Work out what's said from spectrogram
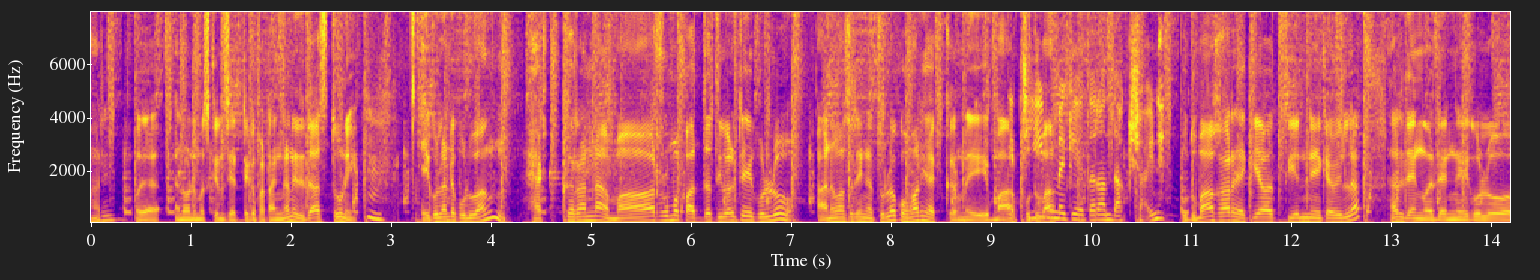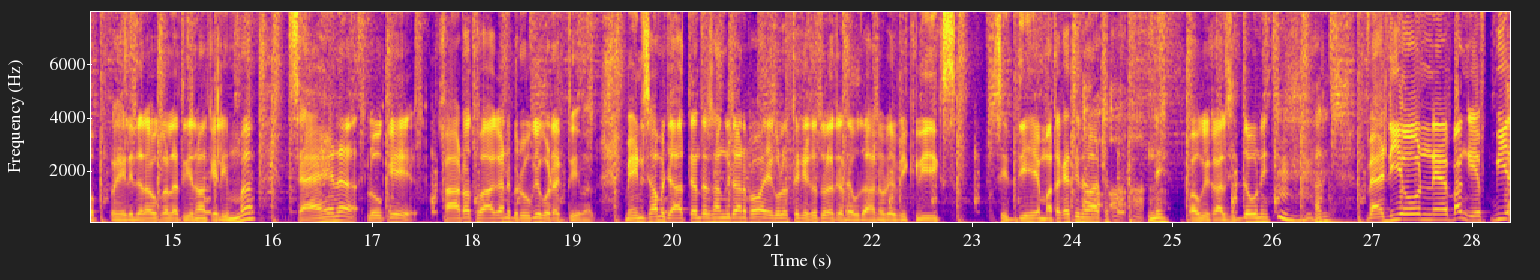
හරි. ඔය ඇනොනිමස් කියන සෙට් එක පටන් ගන්න 2003. ඒගොල්ලන්ට පුළුවන් හැක් කරන්න අමාරුම පද්ධති වලට ඒගොල්ලෝ අනවසරයෙන් ඇතුළට කොහොම හරි හැක් කරන. ඒ මා පුදුමා එකේ තරම් දක්ෂයිනේ පුදුමාකාර හැකියාවක් තියෙන්නේ ඒක ඇවිල්ලා හරි දැන් ඔය දැන් ඒගොල්ලෝ හෙළිදරව් කරලා තියෙනවා කෙලින්ම සෑහෙන ලෝකේ කාටවත් හොයාගන්න බැරුවගේ ගොඩක් දේවල් මේ නිසාම ජාත්‍යන්තර සංවිධාන පවා ඒගොල්ලොත් එක්ක එකතු වෙලා තියෙනවා උදාහරණයක් විකිලීක්ස් සිද්ධිය මතක ඇතිනවාට. නේ පහුගිය කාලේ සිද්ධ වුණේ හරි වැඩි ඕනේ නෑ බං FBI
